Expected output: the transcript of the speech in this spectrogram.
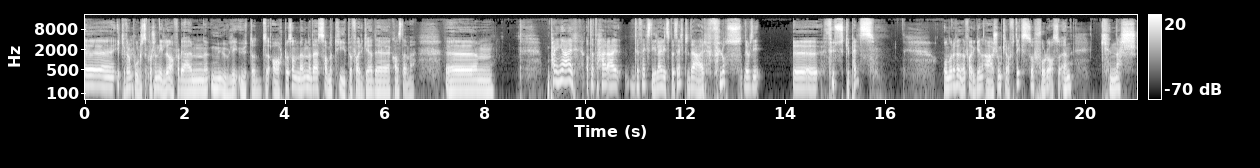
eh, ikke fra polsk korsenille, da, for det er en mulig utdødd art og sånn, men, men, det er samme type farge, det kan stemme. Eh, poenget er at dette her er Det tekstilet er litt spesielt. Det er floss, det vil si øh, fuskepels. Og når denne fargen er som kraftigst, så får du altså en knæsj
